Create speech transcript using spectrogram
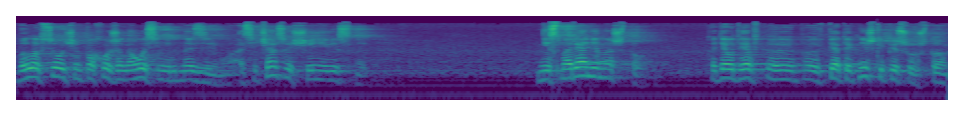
было все очень похоже на осень и на зиму, а сейчас ощущение весны. Несмотря ни на что. Хотя вот я в, э, в пятой книжке пишу, что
